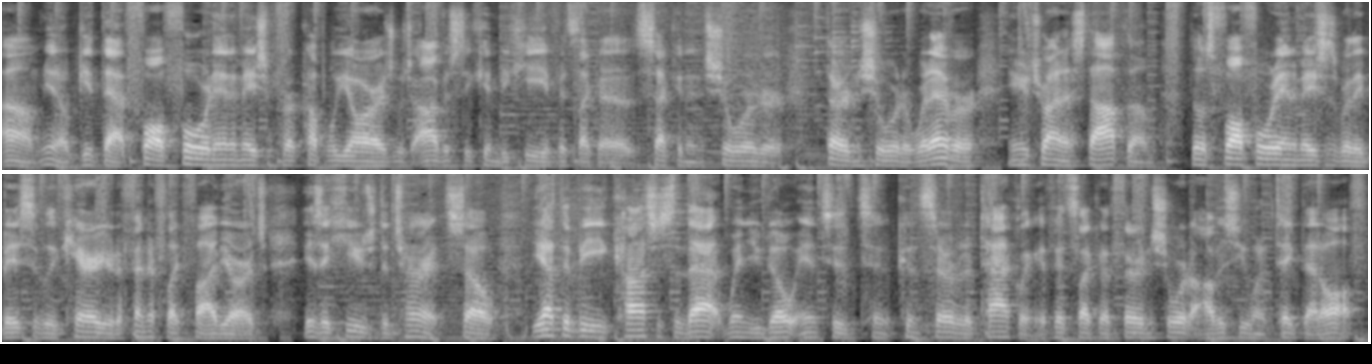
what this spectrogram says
um, you know, get that fall forward animation for a couple yards, which obviously can be key if it's like a second and short or third and short or whatever, and you're trying to stop them. Those fall forward animations where they basically carry your defender for like five yards is a huge deterrent. So you have to be conscious of that when you go into conservative tackling. If it's like a third and short, obviously you want to take that off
